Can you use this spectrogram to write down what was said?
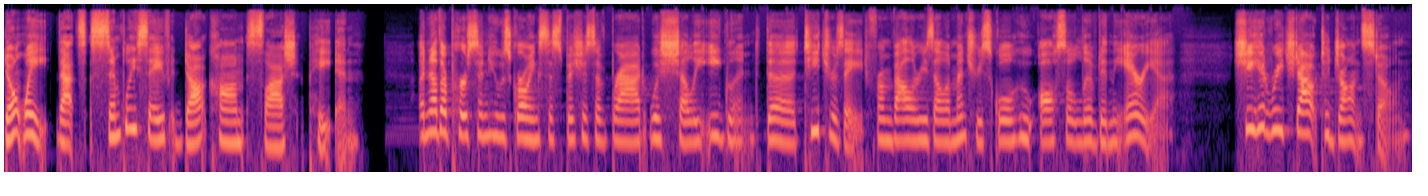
Don't wait. That's simplisafe.com slash Payton. Another person who was growing suspicious of Brad was Shelley Eagland, the teacher's aide from Valiree's elementary school who also lived in the area. She had reached out to John Stone,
